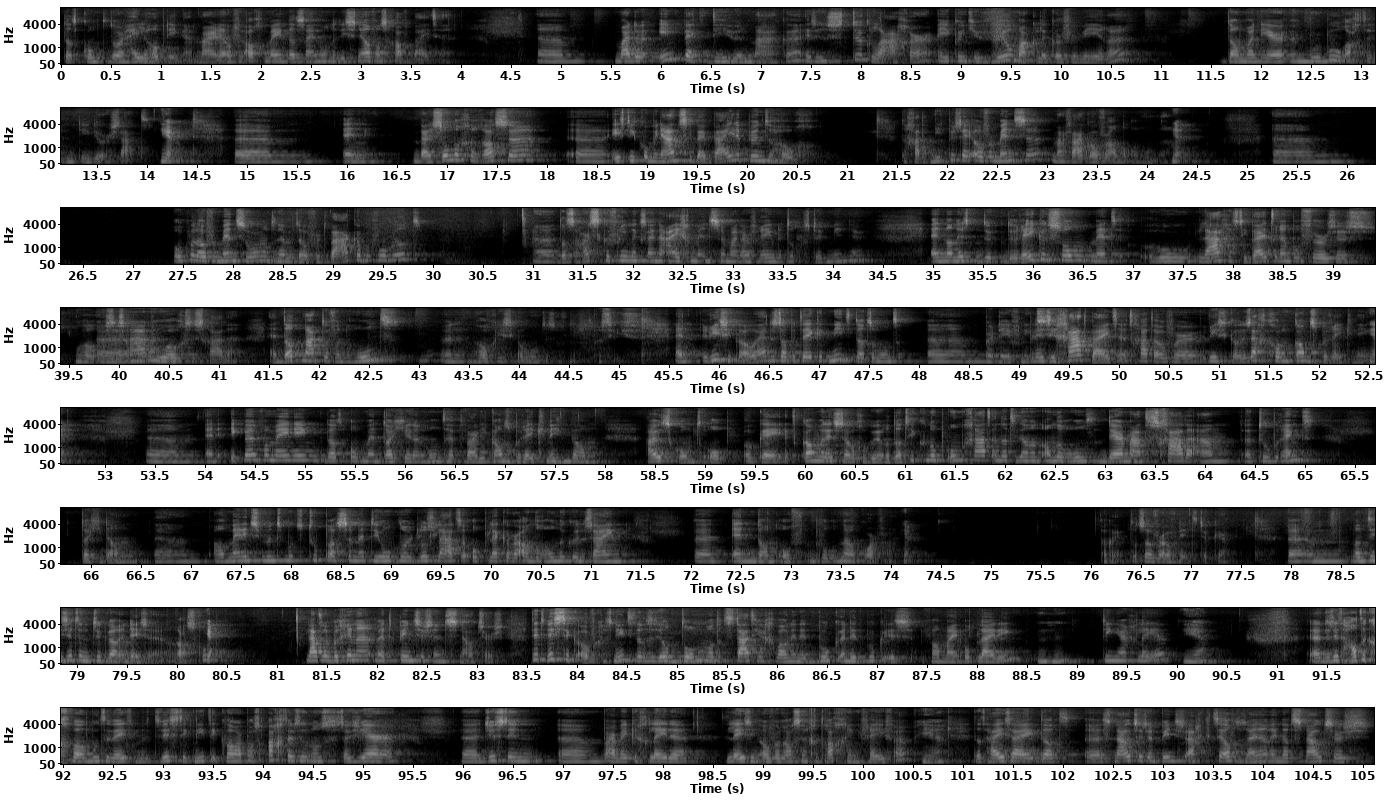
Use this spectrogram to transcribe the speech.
Dat komt door een hele hoop dingen. Maar over het algemeen, dat zijn honden die snel van zich afbijten. Ehm, maar de impact die hun maken is een stuk lager. En je kunt je veel makkelijker verweren dan wanneer een boerboel achter die deur staat. Ja. Ehm, en bij sommige rassen eh, is die combinatie bij beide punten hoog. Dan gaat het niet per se over mensen, maar vaak over andere honden. Ja. Ehm, ook wel over mensen hoor, want dan hebben we het over het waken bijvoorbeeld. Eh, dat ze hartstikke vriendelijk zijn naar eigen mensen, maar naar vreemden toch een stuk minder. En dan is de, de rekensom met hoe laag is die bijtrempel versus Hoe hoog is de eh, schade? hoe hoog is de schade. En dat maakt of een hond een hoog risico hond is of niet. Precies. En risico, hè? dus dat betekent niet dat de hond ehm Per definitie. wanneer hij gaat bijten. Het gaat over risico. Dus eigenlijk gewoon een kansberekening. Ja. Ehm, en ik ben van mening dat op het moment dat je een hond hebt waar die kansberekening dan uitkomt op... oké, het kan wel eens zo gebeuren dat die knop omgaat... en dat hij dan een andere hond dermate schade aan eh, toebrengt... dat je dan ehm, al management moet toepassen met die hond nooit loslaten... op plekken waar andere honden kunnen zijn... eh, en dan of bijvoorbeeld melkkorven. Ja. Oké, tot zover over dit stukje. Ehm, want die zitten natuurlijk wel in deze rasgroep. Ja. Laten we beginnen met pinchers en schnauzers. Dit wist ik overigens niet. Dat is heel dom, want het staat hier gewoon in dit boek. En dit boek is van mijn opleiding, Mhm. tien jaar geleden. Ja. Eh, dus dit had ik gewoon moeten weten, maar dit wist ik niet. Ik kwam er pas achter toen onze stagiair eh, Justin eh, een paar weken geleden een lezing over ras en gedrag ging geven. Ja. Dat hij zei dat schnauzers en pinchers eigenlijk hetzelfde zijn. Alleen dat schnauzers,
